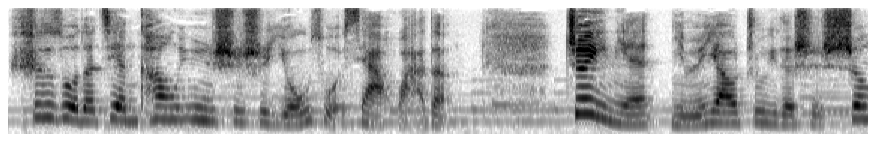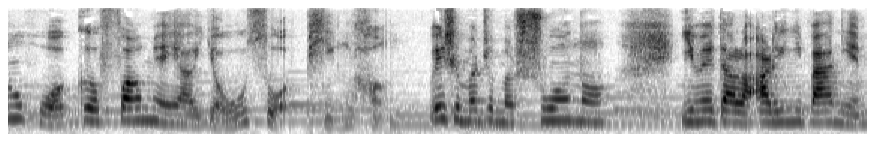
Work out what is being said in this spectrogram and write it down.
狮子座的健康运势是有所下滑的。这一年，你们要注意的是，生活各方面要有所平衡。为什么这么说呢？因为到了二零一八年，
